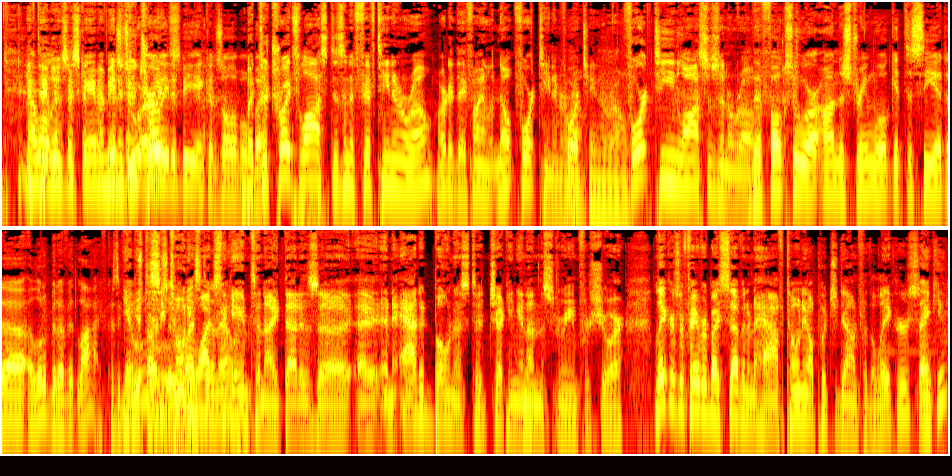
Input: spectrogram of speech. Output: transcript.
if they lose this game. I mean, it's too Detroit's- early to be inconsolable, But, but, Detroit's lost, isn't it? Fifteen in a row, or did they finally? Nope, fourteen in a row. 14 in a row. Fourteen losses in a row. the folks who are on the stream will get to see it uh, a little bit of it live because the Yeah, game to starts see Tony watch the game tonight. That is uh, a, an added bonus to checking in on the stream for sure. Lakers are favored by seven and a half. Tony, I'll put you down for the Lakers. Thank you.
